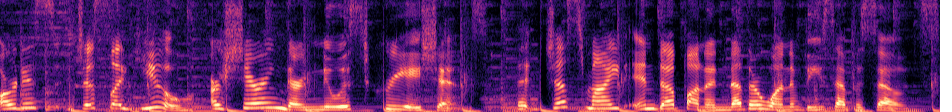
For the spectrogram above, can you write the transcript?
artists just like you are sharing their newest creations that just might end up on another one of these episodes.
